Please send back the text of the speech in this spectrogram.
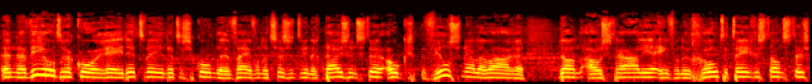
een eh, wereldrecord reden. 32 seconden en 526 duizendste. Ook veel sneller waren dan Australië, een van hun grote tegenstandsters.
